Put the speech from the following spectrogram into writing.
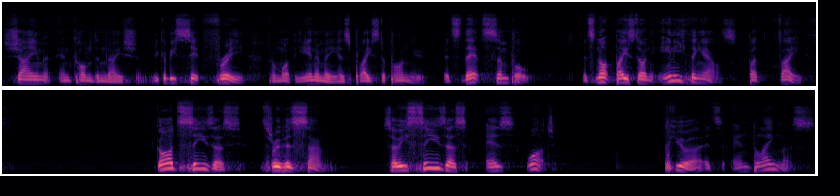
shame, and condemnation. You can be set free from what the enemy has placed upon you. It's that simple. It's not based on anything else but faith. God sees us through his Son. So he sees us as what? Pure and blameless.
